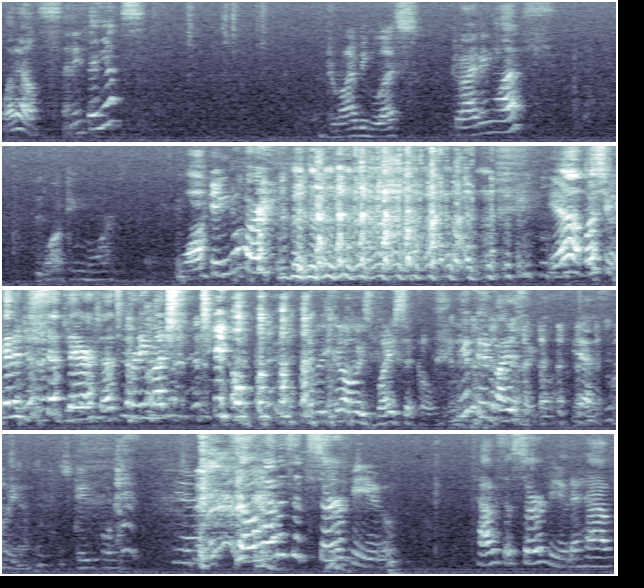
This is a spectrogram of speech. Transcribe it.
What else? Anything else? Driving less. Driving less? Walking more. Walking more. yeah, unless you're gonna just sit there, that's pretty much the deal. We could always bicycle. you could bicycle, yes. Oh, yeah. Skateboard. Yeah. So how does it serve you? How does it serve you to have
